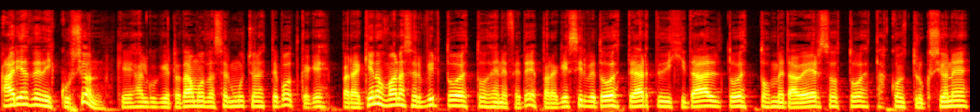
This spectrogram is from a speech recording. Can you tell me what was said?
áreas de discusión, que es algo que tratamos de hacer mucho en este podcast, para qué nos van a servir todos estos NFTs, para qué sirve todo este arte digital, todos estos metaversos, todas estas construcciones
